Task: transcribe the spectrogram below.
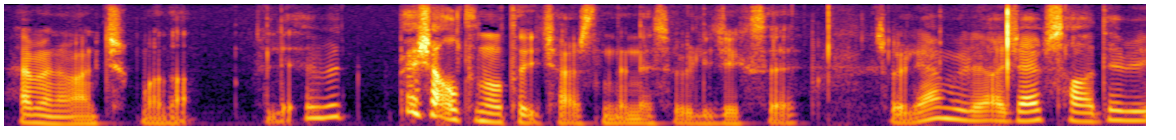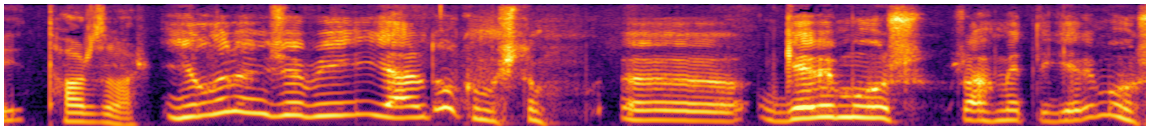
hemen hemen çıkmadan böyle evet 5-6 nota içerisinde ne söyleyecekse söyleyen böyle acayip sade bir tarzı var. Yıllar önce bir yerde okumuştum. Ee, Gary Moore, rahmetli Gary Moore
